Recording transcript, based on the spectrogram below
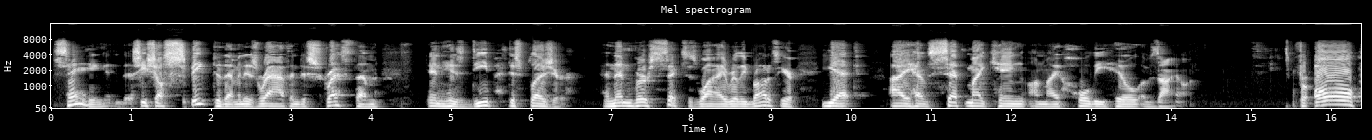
saying in this. He shall speak to them in his wrath and distress them in his deep displeasure. And then verse 6 is why I really brought us here. Yet I have set my king on my holy hill of Zion. For all,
